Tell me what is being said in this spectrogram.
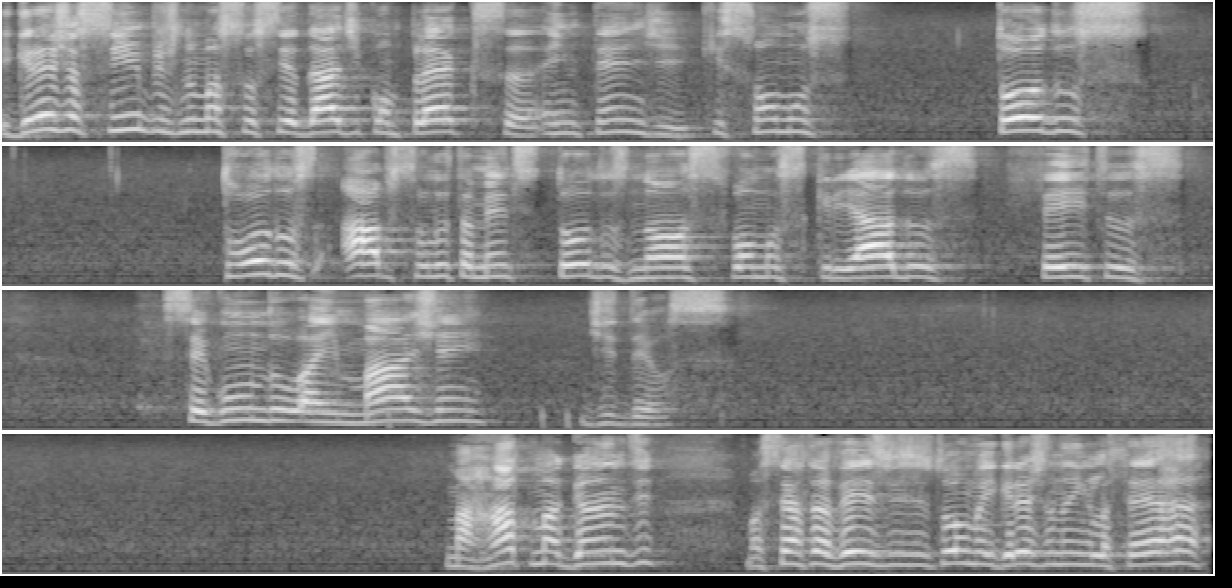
Igreja simples numa sociedade complexa entende que somos todos, todos, absolutamente todos nós fomos criados, feitos segundo a imagem de Deus. Mahatma Gandhi, uma certa vez visitou uma igreja na Inglaterra,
